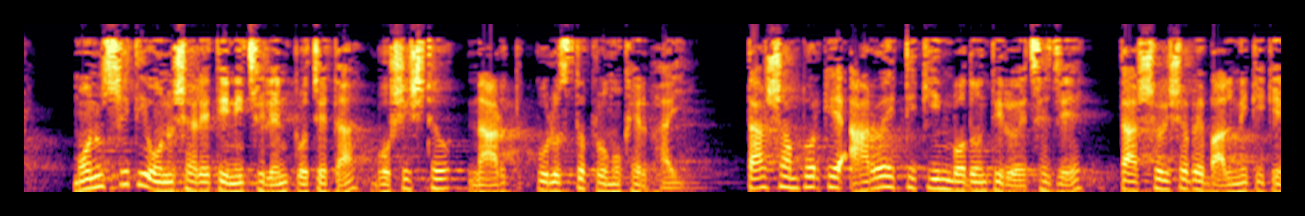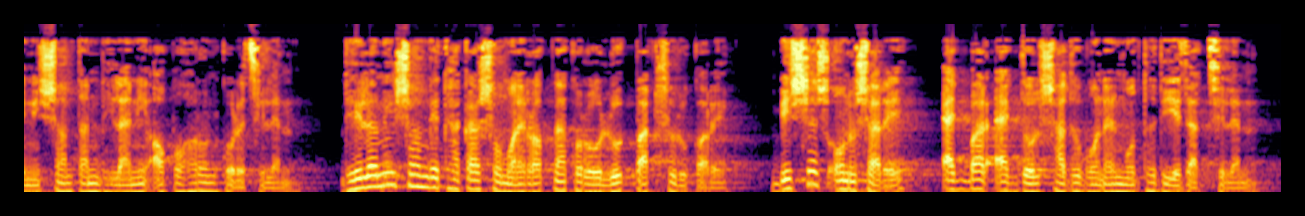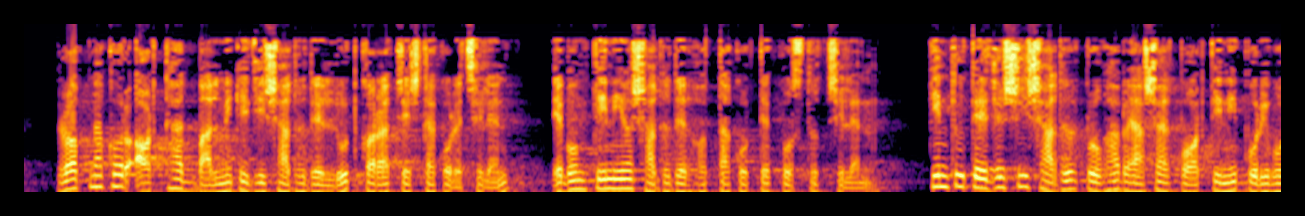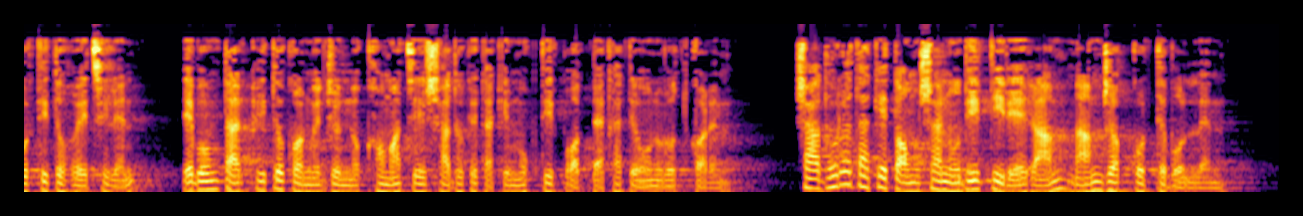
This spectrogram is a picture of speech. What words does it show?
মনুস্মৃতি অনুসারে তিনি ছিলেন প্রচেতা, বশিষ্ঠ, নারদ পুলস্ত প্রমুখের ভাই। তার সম্পর্কে আরও একটি কিংবদন্তি রয়েছে যে, তার শৈশবে বাল্মীকিকে নিঃসন্তান ভিলানি অপহরণ করেছিলেন। ভিলানির সঙ্গে থাকার সময় রত্নাকরও লুটপাট শুরু করে। বিশ্বাস অনুসারে, একবার একদল সাধু বনের মধ্য দিয়ে যাচ্ছিলেন। রত্নাকর অর্থাৎ বাল্মীকিজি সাধুদের লুট করার চেষ্টা করেছিলেন এবং তিনিও সাধুদের হত্যা করতে প্রস্তুত ছিলেন। কিন্তু তেজস্বী সাধুর প্রভাবে আসার পর তিনি পরিবর্তিত হয়েছিলেন এবং তার কৃতকর্মের জন্য ক্ষমা চেয়ে সাধুকে তাকে মুক্তির পথ দেখাতে অনুরোধ করেন। সাধুরা তাকে তমসা নদীর তীরে রাম নাম জপ করতে বললেন।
